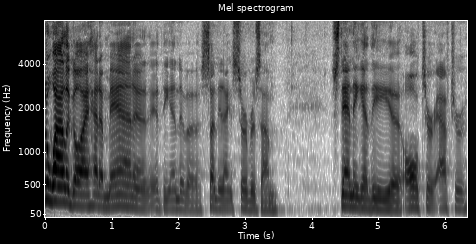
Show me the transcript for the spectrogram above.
Little while ago, I had a man at, the end of a Sunday night service. I'm standing at the uh, altar after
